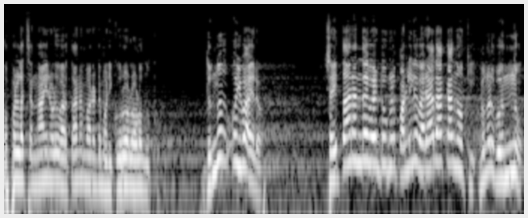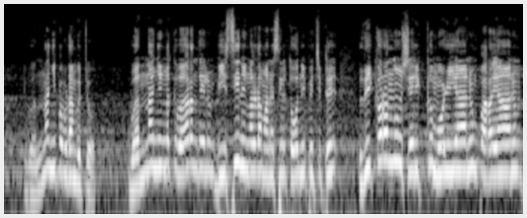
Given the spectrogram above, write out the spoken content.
ഒപ്പമുള്ള ചങ്ങായിനോട് വർത്താനം പറഞ്ഞിട്ട് മണിക്കൂറുകളോളം നിൽക്കും. ഇതൊന്ന് ഒഴിവായാലോ? ഷെയ്ത്താൻ എന്താ വേണ്ടു? നിങ്ങൾ പള്ളിയിൽ വരാതാക്കാൻ നോക്കി. അപ്പം നിങ്ങൾ വന്നു. വന്നാൽ ഇനിയിപ്പോൾ വിടാൻ പറ്റുമോ വന്നാൽ നിങ്ങൾക്ക് വേറെ എന്തെങ്കിലും ബിസി നിങ്ങളുടെ മനസ്സിൽ തോന്നിപ്പിച്ചിട്ട് ദിക്കറൊന്നും ശരിക്കും ഒഴിയാനും പറയാനും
